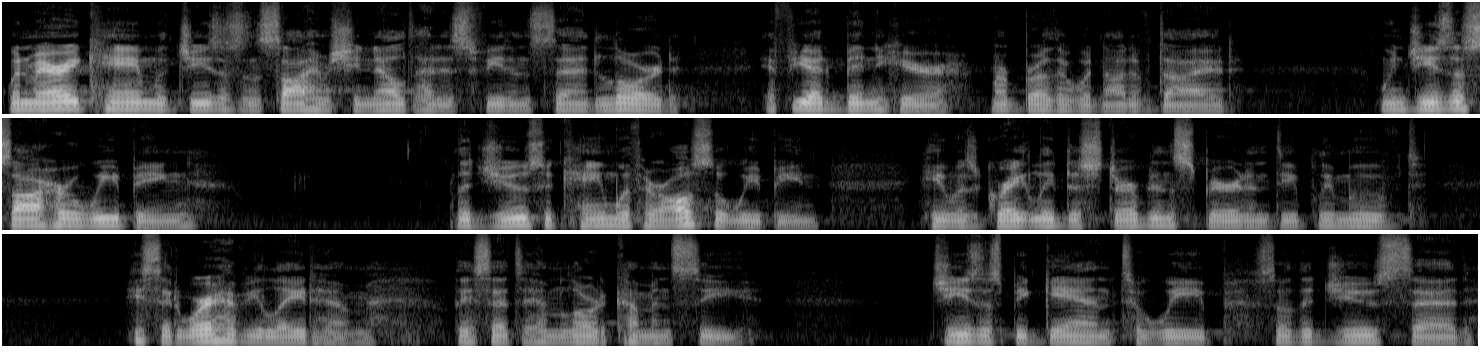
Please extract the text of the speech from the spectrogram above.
When Mary came with Jesus and saw him, she knelt at his feet and said, Lord, if you had been here, my brother would not have died. When Jesus saw her weeping, The Jews who came with her also weeping. He was greatly disturbed in spirit and deeply moved. He said, Where have you laid him? They said to him, Lord, come and see. Jesus began to weep. So the Jews said,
